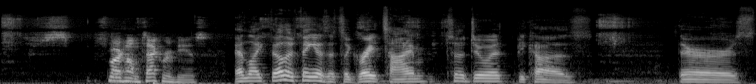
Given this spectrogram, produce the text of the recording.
smart home tech reviews. And like the other thing is, it's a great time to do it because there's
